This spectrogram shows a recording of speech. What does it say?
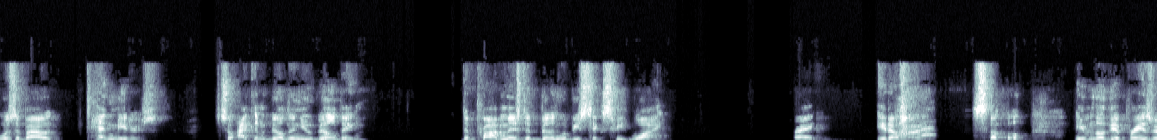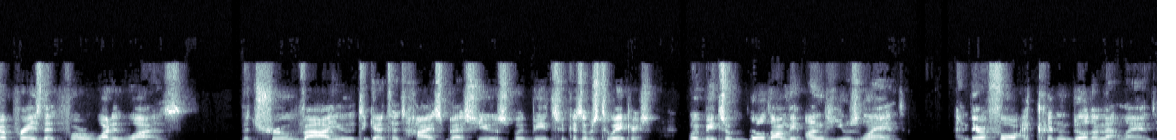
was about 10 meters. So I can build a new building. The problem is the building would be six feet wide. Right. You know, so even though the appraiser appraised it for what it was, the true value to get it to its highest best use would be to because it was two acres would be to build on the unused land and therefore i couldn't build on that land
